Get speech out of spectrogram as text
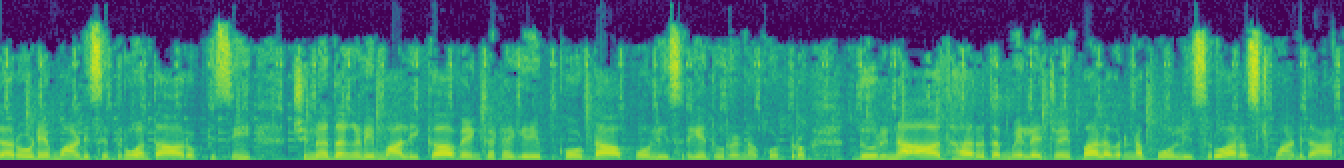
ದರೋಡೆ ಮಾಡಿಸಿದ್ರು ಅಂತ ಆರೋಪಿಸಿ ಚಿನ್ನದಂಗಡಿ ಮಾಲೀಕ ವೆಂಕಟಗಿರಿ ಕೋಟಾ ಪೊಲೀಸರಿಗೆ ದೂರನ್ನು ಕೊಟ್ಟರು ದೂರಿನ ಆಧಾರದ ಮೇಲೆ ಜೈಪಾಲ್ ಅವರನ್ನ ಪೊಲೀಸರು ಅರೆಸ್ಟ್ ಮಾಡಿದ್ದಾರೆ.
